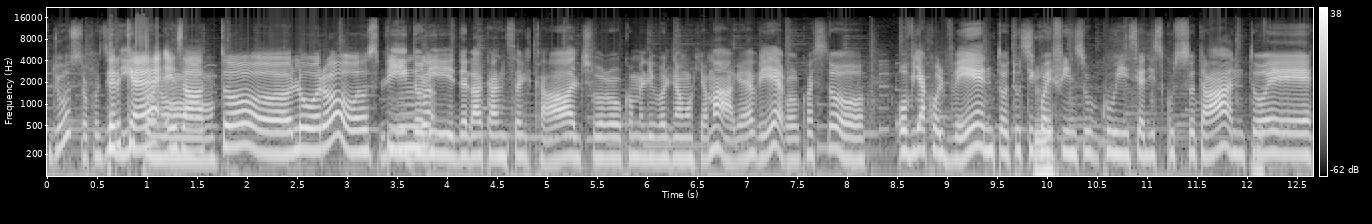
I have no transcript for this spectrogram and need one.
Giusto, così perché dicono esatto, loro gli spingono idoli della cancel culture o come li vogliamo chiamare, è vero, questo o via col vento, tutti Sì. quei film su cui si è discusso tanto e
